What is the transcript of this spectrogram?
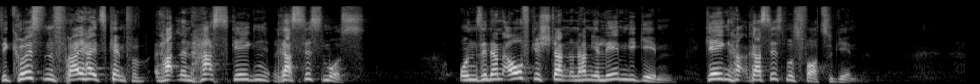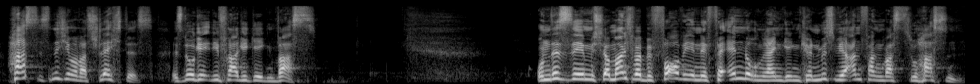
die größten Freiheitskämpfer hatten einen Hass gegen Rassismus und sind dann aufgestanden und haben ihr Leben gegeben, gegen Rassismus vorzugehen. Hass ist nicht immer was Schlechtes, ist nur die Frage gegen was. Und das ist eben, ich glaube, manchmal, bevor wir in eine Veränderung reingehen können, müssen wir anfangen, was zu hassen.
